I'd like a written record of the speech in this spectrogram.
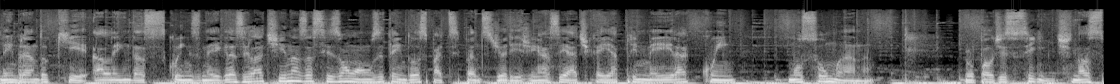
Lembrando que, além das queens negras e latinas, a Season 11 tem duas participantes de origem asiática e a primeira queen muçulmana. RuPaul disse o seguinte: Nós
